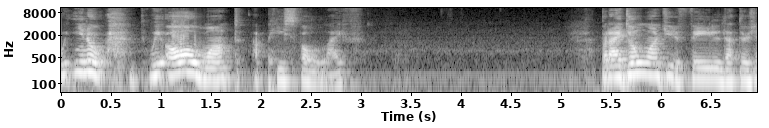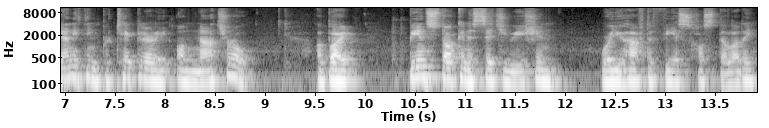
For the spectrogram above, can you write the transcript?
we, you know, we all want a peaceful life. But I don't want you to feel that there's anything particularly unnatural about being stuck in a situation where you have to face hostility.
